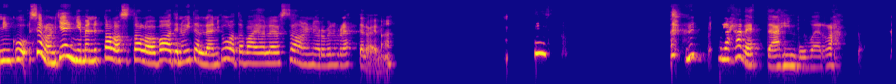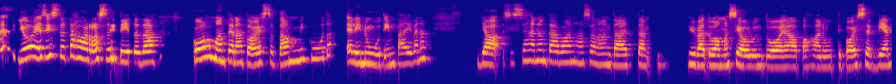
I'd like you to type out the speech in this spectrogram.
niin kuin, siellä on jengi mennyt talossa taloon, vaatinut itselleen juotavaa, jolle ei ole saanut, niin ruvennut rettelöimään. Nyt kyllä hävettää himpun verran. Joo, ja siis tätä harrastettiin tätä 13. tammikuuta, eli Nuutin päivänä. Ja siis sehän on tämä vanha sanonta, että hyvä Tuomas joulun tuo ja paha nuutti pois sen vie.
